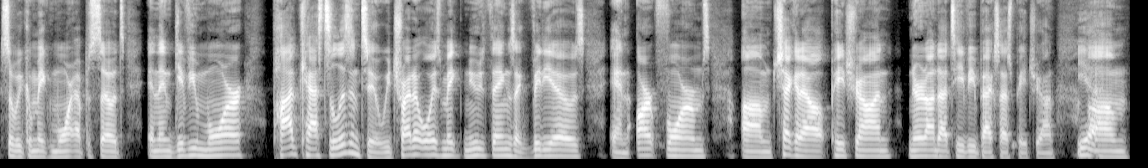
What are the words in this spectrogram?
so we can make more episodes and then give you more podcasts to listen to. We try to always make new things like videos and art forms. Um, check it out. Patreon, nerdon.tv backslash Patreon. yeah. Um,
